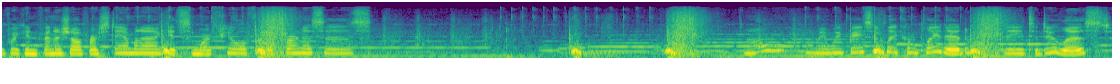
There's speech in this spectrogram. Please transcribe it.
If we can finish off our stamina, get some more fuel for the furnaces. Oh, I mean, we basically completed the to-do list.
